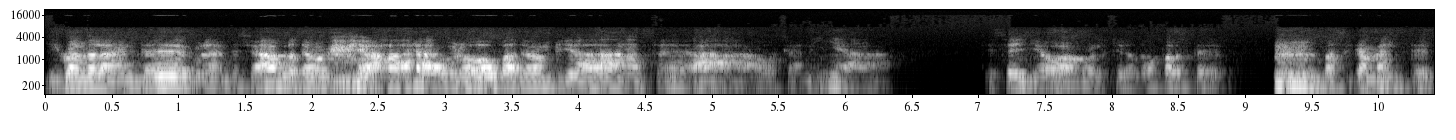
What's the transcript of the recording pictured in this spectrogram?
Y cuando la gente, la gente dice, ah, pero tengo que viajar a Europa, tengo que ir a, no sé, a Oceanía, qué sé yo, a cualquier otra parte, básicamente,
